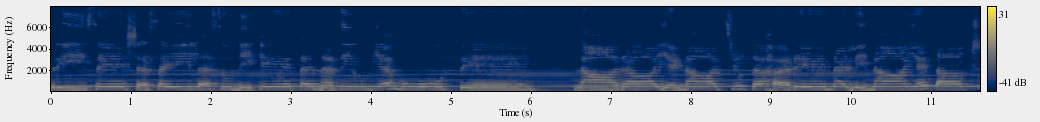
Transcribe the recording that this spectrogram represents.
శ్రీశేషశైలసునికేతన దివ్యమూర్తే నారాయణాచ్యుత హరే నళినాయతాక్ష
